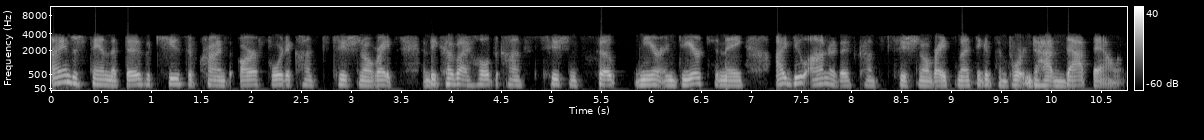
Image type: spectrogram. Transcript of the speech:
I understand that those accused of crimes are afforded constitutional rights. And because I hold the Constitution so near and dear to me, I do honor those constitutional rights. And I think it's important to have that balance.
